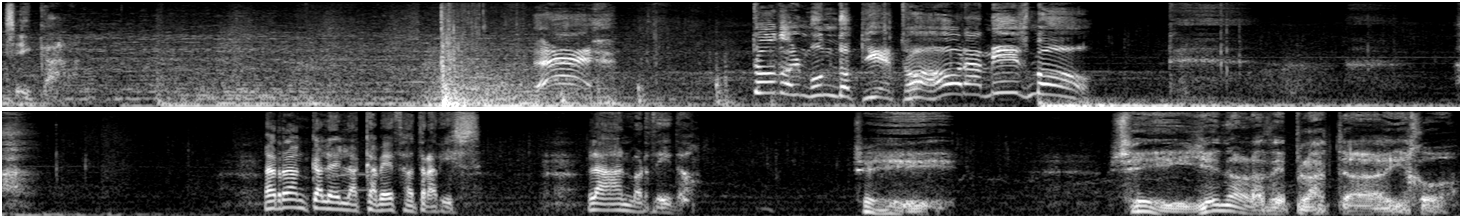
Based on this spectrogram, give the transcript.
chica. ¡Eh! ¡Todo el mundo quieto ahora mismo! Arráncale la cabeza, Travis. La han mordido. Sí. Sí, llénala de plata, hijo.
